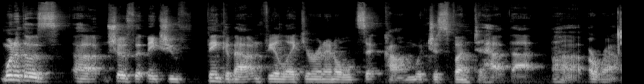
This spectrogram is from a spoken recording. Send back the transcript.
one of those uh, shows that makes you think about and feel like you're in an old sitcom, which is fun to have that uh, around.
